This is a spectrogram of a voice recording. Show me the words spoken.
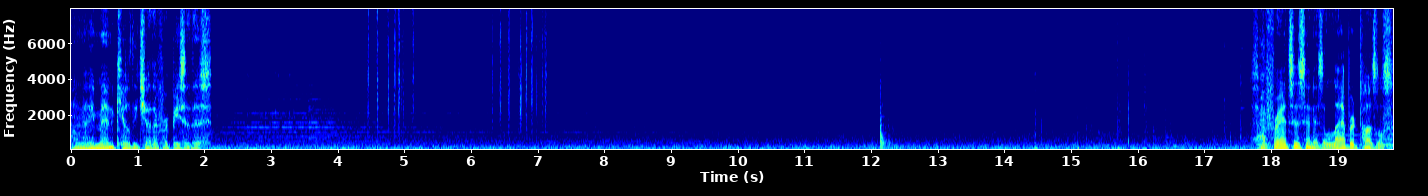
So many men killed each other for a piece of this. Sir Francis and his elaborate puzzles.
